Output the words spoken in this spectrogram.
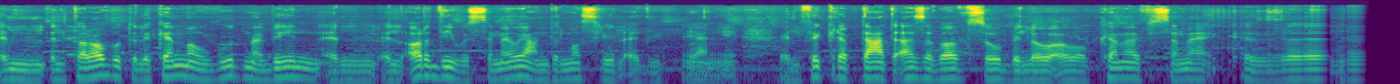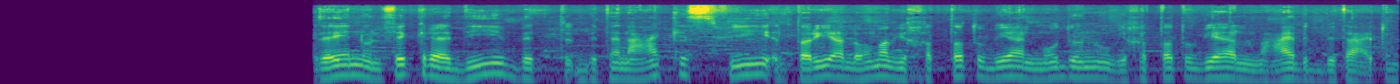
الترابط اللي كان موجود ما بين ال- الأرضي والسماوي عند المصري القديم. يعني الفكرة بتاعت as above so below أو كما في السماء كذلك. زي انه الفكرة دي بت بتنعكس في الطريقة اللي هما بيخططوا بيها المدن وبيخططوا بيها المعابد بتاعتهم.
